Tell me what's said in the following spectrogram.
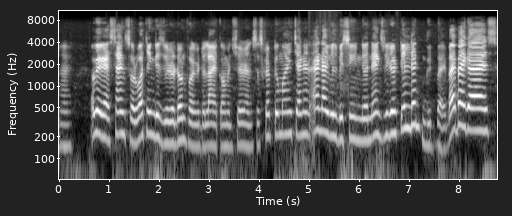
হ্যাঁ Okay guys, thanks for watching this video. Don't forget to like, comment, share and subscribe to my channel and I will be seeing you in the next video. Till then, goodbye. Bye bye guys.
